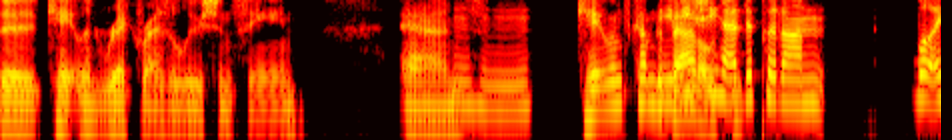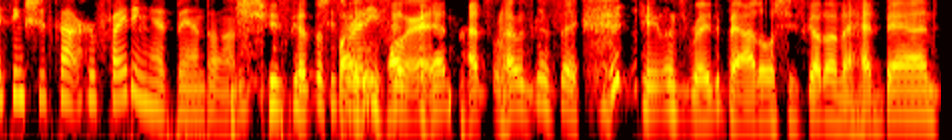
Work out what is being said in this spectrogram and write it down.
the Caitlin Rick resolution scene, and Mhm. Caitlin's come to Maybe battle. she had She's- to put on. Well, I think she's got her fighting headband on. She's got the She's fighting ready for it. headband. That's what I was going to say. Caitlin's ready to battle. She's got on a headband.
